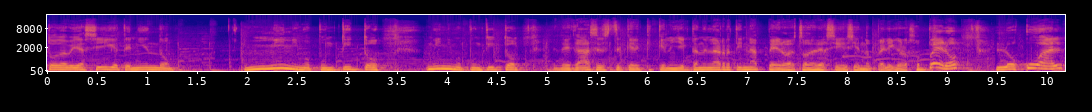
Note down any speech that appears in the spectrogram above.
todavía sigue teniendo mínimo puntito, mínimo puntito de gas este que, le inyectan en la retina, pero todavía sigue siendo peligroso. Pero lo cual,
